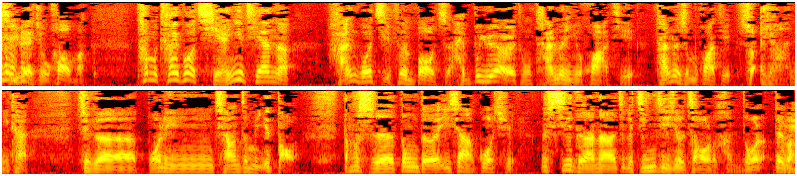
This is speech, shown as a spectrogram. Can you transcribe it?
十一月九号嘛。他们开炮前一天呢。韩国几份报纸还不约而同谈论一个话题，谈论什么话题？说，哎呀，你看这个柏林墙这么一倒，当时东德一下过去，那西德呢，这个经济就糟了很多了，对吧？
